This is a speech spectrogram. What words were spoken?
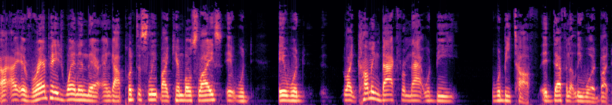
I, I, if Rampage went in there and got put to sleep by Kimbo Slice, it would, it would, like coming back from that would be, would be tough. It definitely would, but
